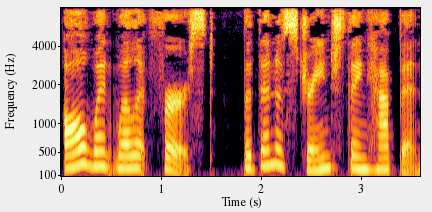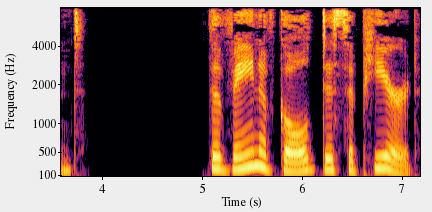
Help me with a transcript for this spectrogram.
All went well at first, but then a strange thing happened. The vein of gold disappeared.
